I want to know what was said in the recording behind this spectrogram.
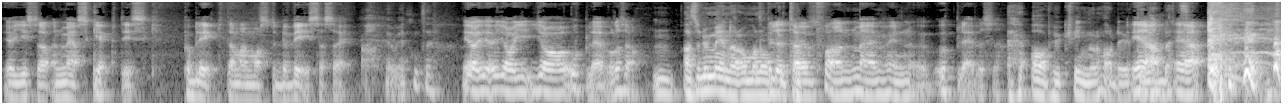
jag gissar en mer skeptisk publik där man måste bevisa sig. Jag vet inte. Jag, jag, jag, upplever det så. Mm. Alltså du menar om man Vill du åker ta ifrån med min upplevelse? av hur kvinnor har det ute i Ja, landet? ja.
